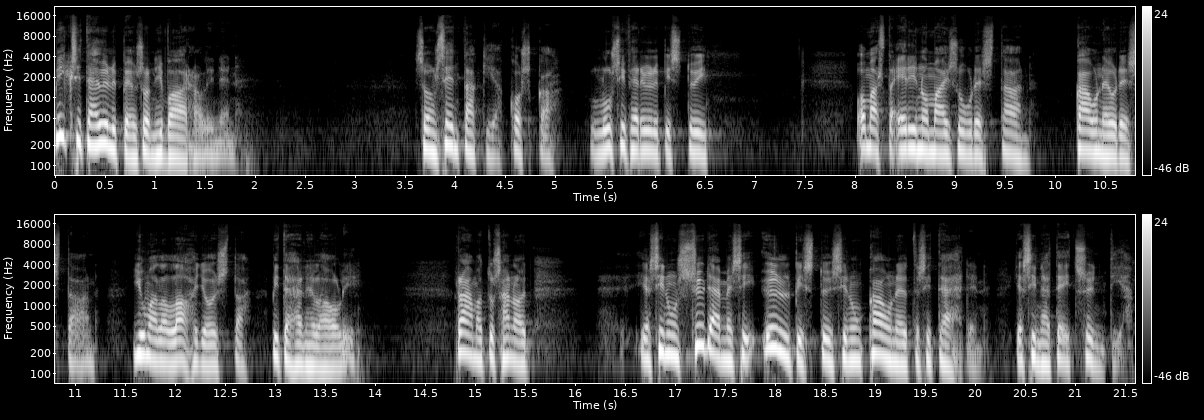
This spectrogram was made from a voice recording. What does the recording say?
Miksi tämä ylpeys on niin vaarallinen? Se on sen takia, koska Lucifer ylpistyi omasta erinomaisuudestaan, kauneudestaan, Jumalan lahjoista, mitä hänellä oli. Raamattu sanoi, että ja sinun sydämesi ylpistyi sinun kauneuttesi tähden, ja sinä teit syntiä.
